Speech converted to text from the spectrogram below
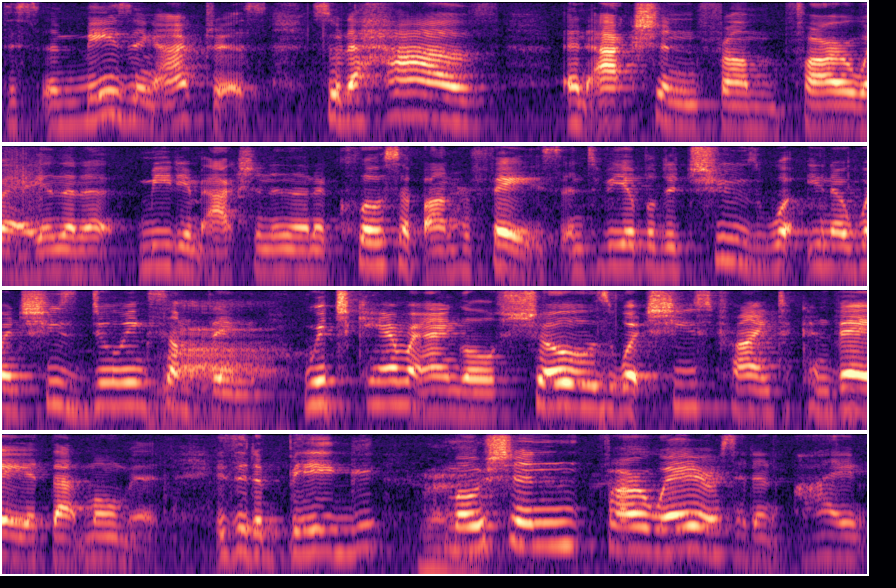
this amazing actress. So to have an action from far away and then a medium action and then a close up on her face and to be able to choose what you know when she's doing something Wow. which camera angle shows what she's trying to convey at that moment is it a big Right. motion far away or is it an eye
